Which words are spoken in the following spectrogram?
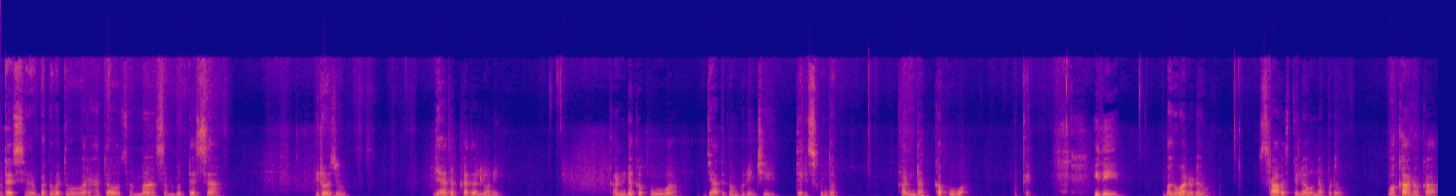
భగవతు భగవతో అర్హతో సమ్మ సంబుద్ధస్స ఈరోజు జాతక కథల్లోని కండక పువ్వ జాతకం గురించి తెలుసుకుందాం. కండ కపువ్వ ఓకే. ఇది భగవానుడు శ్రావస్తిలో ఉన్నప్పుడు ఒకనొక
